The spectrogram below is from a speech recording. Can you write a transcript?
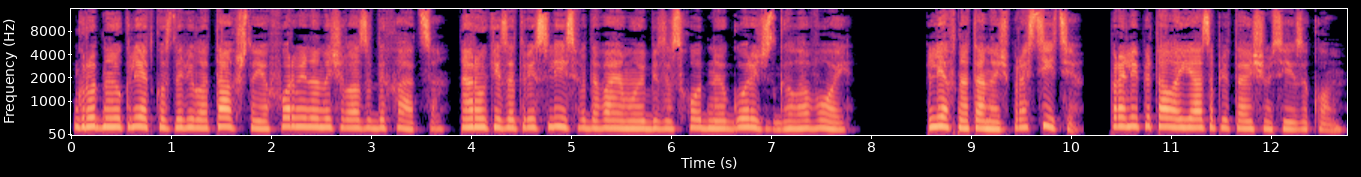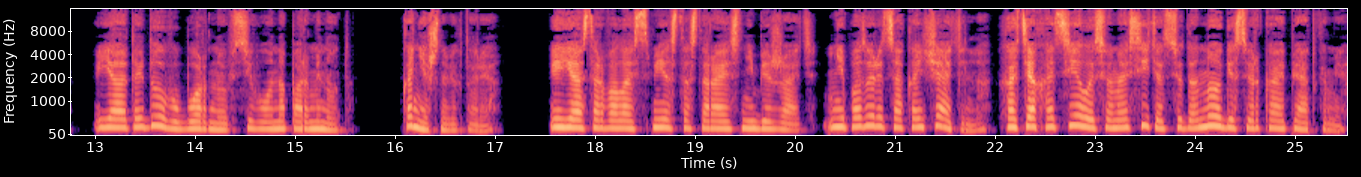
Грудную клетку сдавило так, что я форменно начала задыхаться, а руки затряслись, выдавая мою безысходную горечь с головой. «Лев Натанович, простите», Пролепетала я заплетающимся языком. Я отойду в уборную всего на пару минут. Конечно, Виктория. И я сорвалась с места, стараясь не бежать, не позориться окончательно, хотя хотелось уносить отсюда ноги, сверкая пятками,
